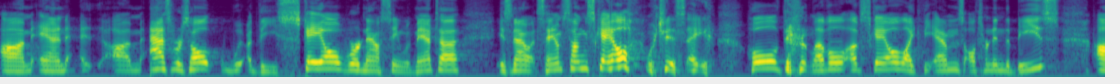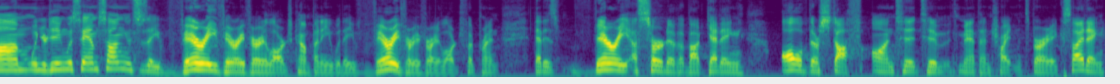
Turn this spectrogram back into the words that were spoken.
um, and um, as a result, the scale we're now seeing with Manta is now at Samsung scale, which is a whole different level of scale, like the M's all turn into B's. Um, when you're dealing with Samsung, this is a very, very, very large company with a very, very, very large footprint that is very assertive about getting all of their stuff onto to Manta and Triton. It's very exciting.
